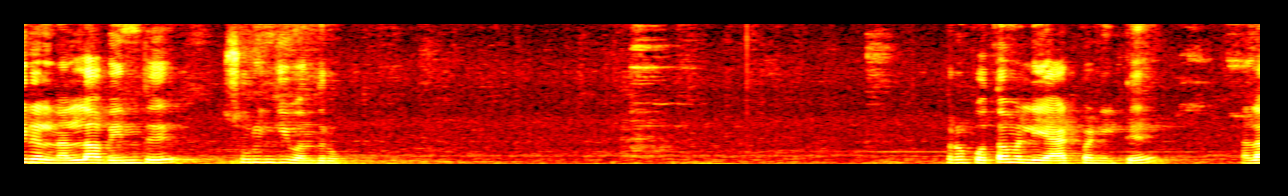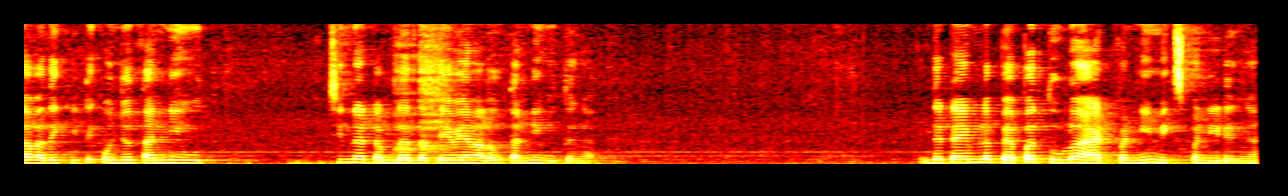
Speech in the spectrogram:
ஈரல் நல்லா வெந்து சுருங்கி வந்துடும் அப்புறம் கொத்தமல்லி ஆட் பண்ணிவிட்டு நல்லா வதக்கிட்டு கொஞ்சம் தண்ணி ஊத் சின்ன டம்ளரில் தேவையான அளவு தண்ணி ஊற்றுங்க இந்த டைமில் பெப்பர் தூளும் ஆட் பண்ணி மிக்ஸ் பண்ணிவிடுங்க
